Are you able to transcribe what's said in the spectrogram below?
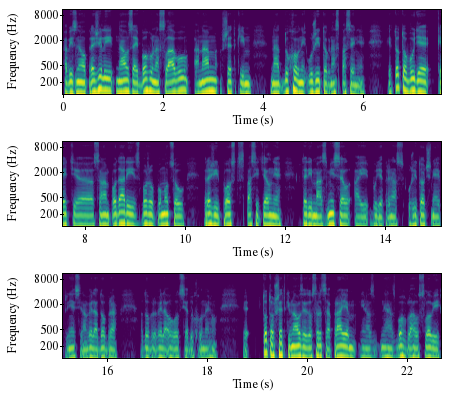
aby sme ho prežili naozaj Bohu na slávu a nám všetkým na duchovný užitok, na spasenie. Keď toto bude, keď e, sa nám podarí s Božou pomocou prežiť post spasiteľne, vtedy má zmysel aj bude pre nás užitočný, aj priniesie nám veľa dobra a dobro, veľa ovocia duchovného. E, toto všetkým naozaj zo srdca prajem, nech nás, nech nás Boh blahosloví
